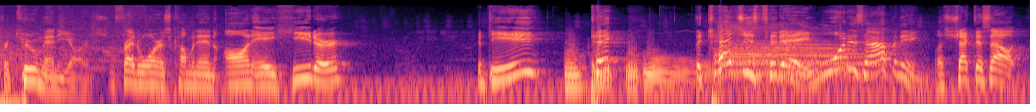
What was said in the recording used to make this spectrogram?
for too many yards. Fred Warner's coming in on a heater. D. Pick the catches today. What is happening? Let's check this out.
